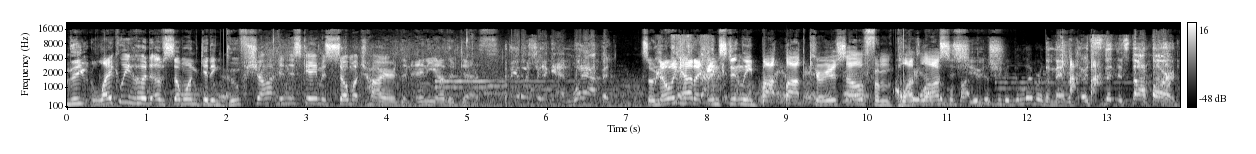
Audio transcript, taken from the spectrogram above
the likelihood of someone getting goof shot in this game is so much higher than any other death. The ocean again. What happened? So knowing how to instantly bop bop cure yourself from blood loss is You just huge. need to deliver The them. man, it's it's not hard.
